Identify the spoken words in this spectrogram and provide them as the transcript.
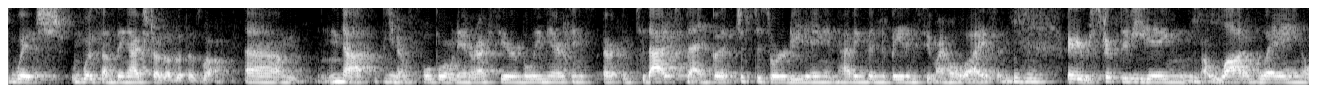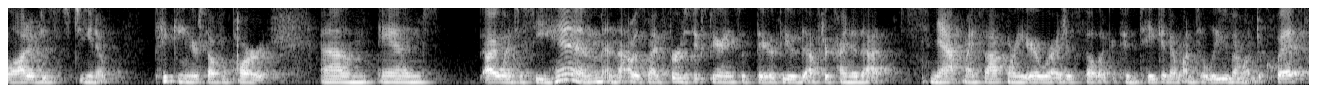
which was something I've struggled with as well. Um, not you know full blown anorexia or bulimia or things or to that extent, but just disordered eating and having been in a bathing suit my whole life and very restrictive eating, a lot of weighing, a lot of just you know picking yourself apart. Um, and I went to see him, and that was my first experience with therapy. It was after kind of that snap my sophomore year where I just felt like I couldn't take it. I wanted to leave, I wanted to quit.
